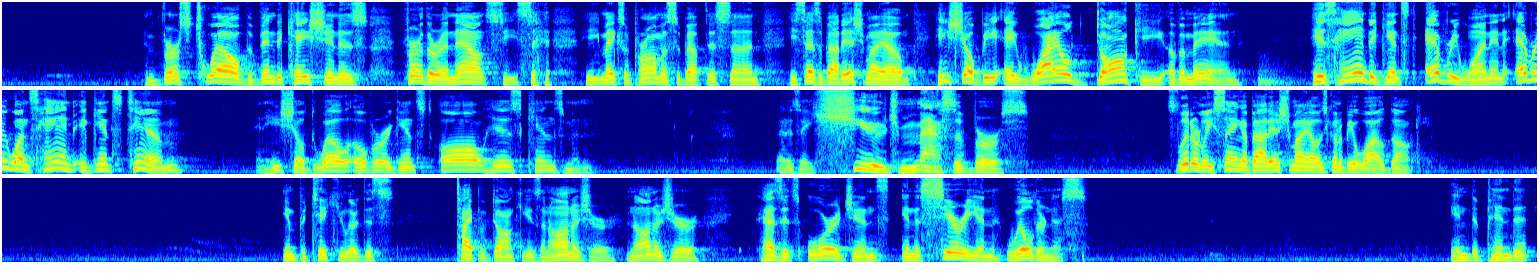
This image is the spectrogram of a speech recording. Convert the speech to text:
In verse 12, the vindication is further announced. He, sa- he makes a promise about this son. He says about Ishmael, He shall be a wild donkey of a man his hand against everyone, and everyone's hand against him, and he shall dwell over against all his kinsmen. That is a huge, massive verse. It's literally saying about Ishmael, he's going to be a wild donkey. In particular, this type of donkey is an onager. An onager has its origins in the Syrian wilderness. Independent,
